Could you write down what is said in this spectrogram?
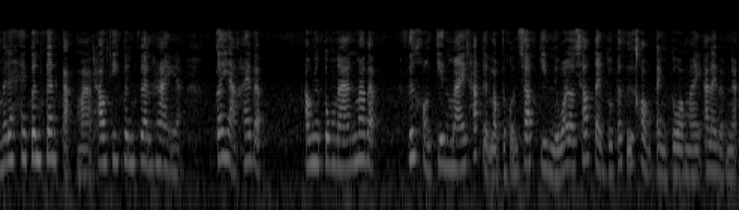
ไม่ได้ให้เพื่อนๆกลับมาเท่าที่เพื่อนๆให้อะ ก็อยากให้แบบเอาเงินตรงนั้นมาแบบซื้อของกินไหมถ้าเกิดเราเป็นคนชอบกินหรือว่าเราชอบแต่งตัวก็ซื้อของแต่งตัวไหมอะไรแบบเนี้ย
